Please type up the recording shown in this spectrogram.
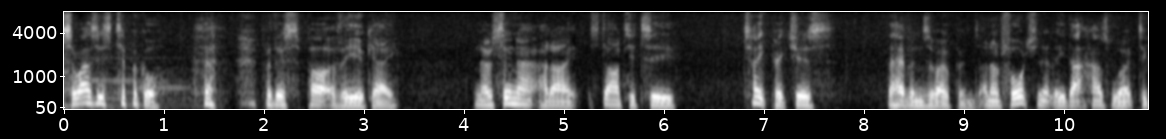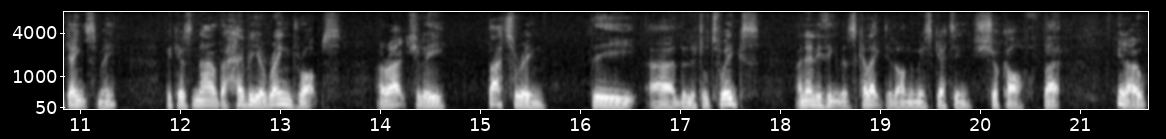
So as is typical for this part of the UK, no sooner had I started to take pictures, the heavens have opened. And unfortunately that has worked against me because now the heavier raindrops are actually battering the, uh, the little twigs and anything that's collected on them is getting shook off. But, you know,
